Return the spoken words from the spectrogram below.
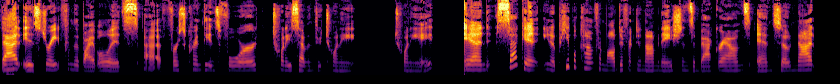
that is straight from the Bible. It's uh, 1 Corinthians 4 27 through 20, 28. And second, you know, people come from all different denominations and backgrounds. And so not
